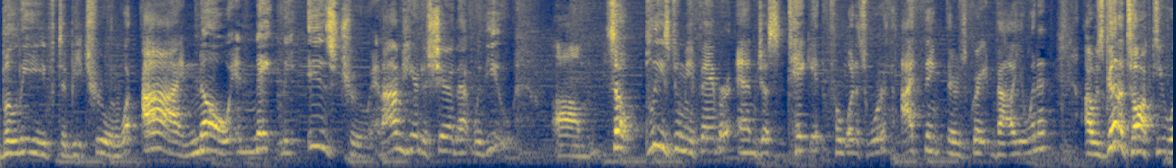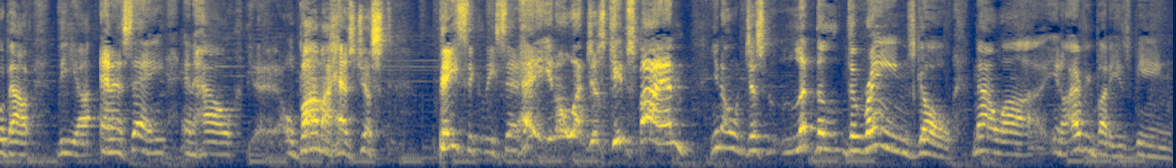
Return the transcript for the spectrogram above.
believe to be true and what I know innately is true. And I'm here to share that with you. Um, so please do me a favor and just take it for what it's worth. I think there's great value in it. I was going to talk to you about the uh, NSA and how uh, Obama has just basically said, hey, you know what, just keep spying. You know, just let the, the reins go. Now, uh, you know, everybody is being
